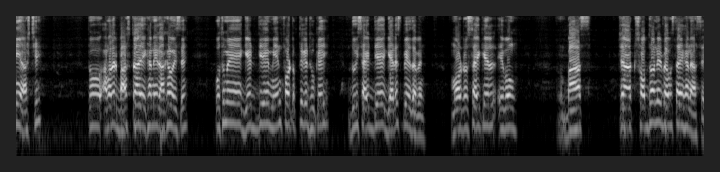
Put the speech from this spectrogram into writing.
নিয়ে আসছি। তো আমাদের বাসটা এখানে রাখা হয়েছে। প্রথমে গেট দিয়ে মেন ফটক থেকে ঢুকেই দুই সাইড দিয়ে গ্যারেজ পেয়ে যাবেন। মোটর সাইকেল এবং বাস ট্রাক সব ধরনের ব্যবস্থা এখানে আছে।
